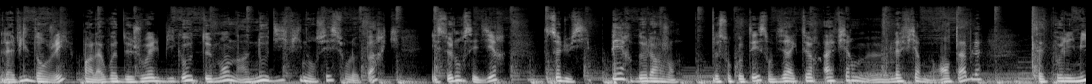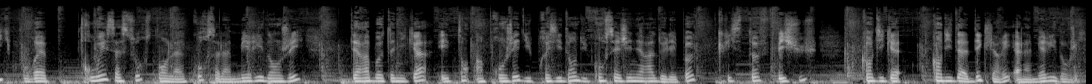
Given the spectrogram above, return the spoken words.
La ville d'Angers, par la voix de Joël Bigot, demande un audit financier sur le parc. Et selon ses dires, celui-ci perd de l'argent. De son côté, son directeur affirme euh, l'affirme rentable. Cette polémique pourrait trouver sa source dans la course à la mairie d'Angers, Terra Botanica étant un projet du président du conseil général de l'époque, Christophe Béchu, candidat, candidat déclaré à la mairie d'Angers.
